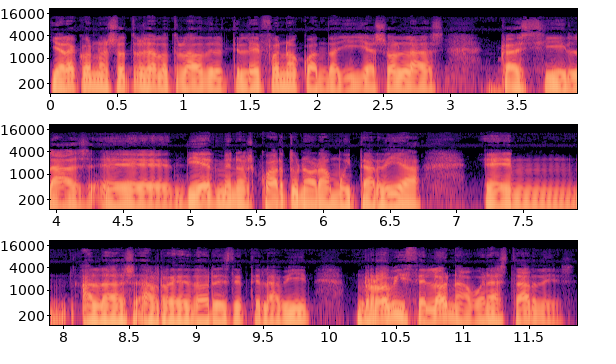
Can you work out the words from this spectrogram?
y ahora con nosotros al otro lado del teléfono, cuando allí ya son las casi las eh, 10 menos cuarto, una hora muy tardía en, a las alrededores de Tel Aviv. Roby Celona, buenas tardes.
